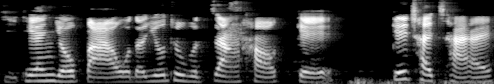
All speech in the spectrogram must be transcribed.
几天有把我的 YouTube 账号给给彩彩，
